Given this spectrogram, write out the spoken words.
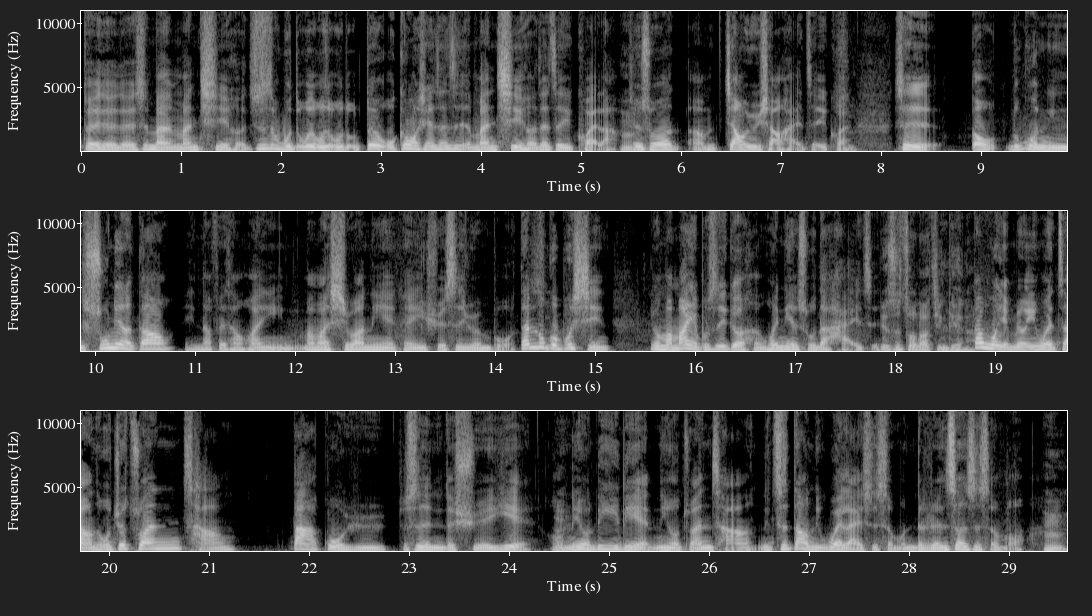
对对对，是蛮蛮契合。就是我我我我我对我跟我先生是蛮契合在这一块啦，嗯就是说嗯，教育小孩这一块是。哦，如果你书念的高，诶，那非常欢迎。妈妈希望你也可以学识渊博，但如果不行，因为妈妈也不是一个很会念书的孩子，也是走到今天了、但我也没有因为这样子，我觉得专长大过于就是你的学业哦，你有历练，你有专长，你知道你未来是什么，你的人设是什么，嗯，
